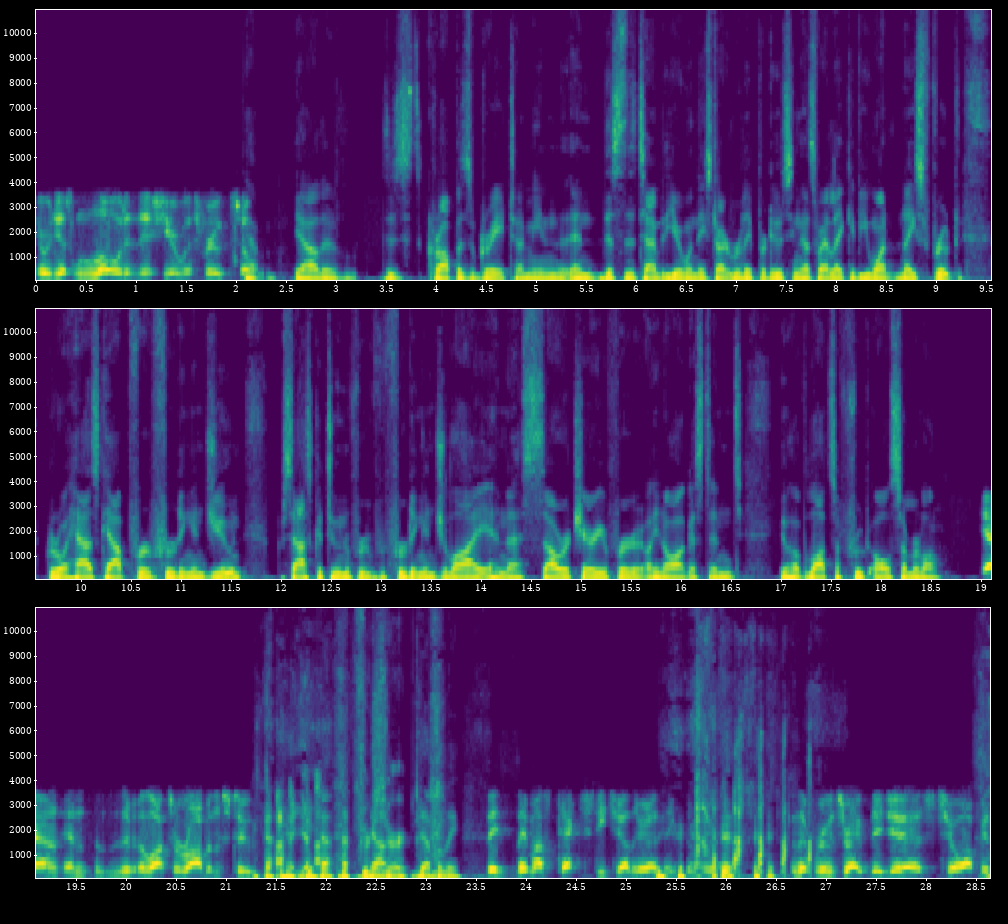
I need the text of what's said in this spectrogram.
they were just loaded this year with fruit. So Yep. Yeah, the this crop is great. I mean, and this is the time of the year when they start really producing. That's why I like if you want nice fruit, grow a Haskap for fruiting in June, Saskatoon for fruiting in July, and a sour cherry for in August, and you'll have lots of fruit all summer long. Yeah, and lots of robins too. yeah, for Yeah, sure. definitely. They they must text each other. I think when the fruit's ripe, they just show up in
